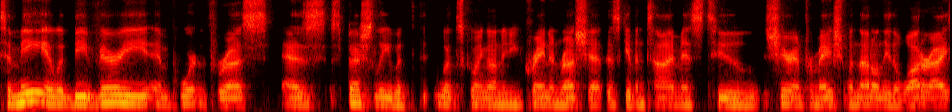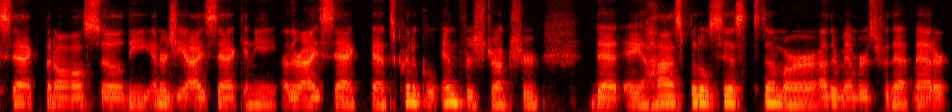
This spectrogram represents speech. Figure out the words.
to me, it would be very important for us, as especially with what's going on in Ukraine and Russia at this given time, is to share information with not only the water ISAC, but also the energy ISAC and the other ISAC that's critical infrastructure that a hospital system or other members for that matter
